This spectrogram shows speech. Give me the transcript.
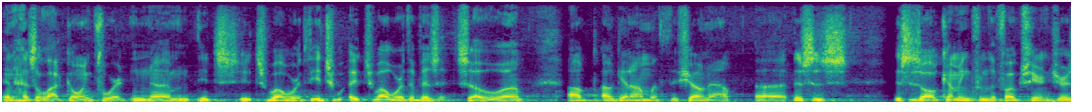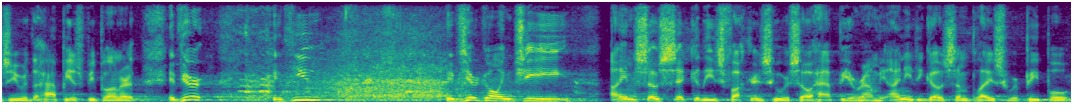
and has a lot going for it, and um, it's it's well worth it's it's well worth a visit. So uh, I'll I'll get on with the show now. This is this is all coming from the folks here in Jersey. who are the happiest people on earth. If you're, if you, if you're going, gee, I am so sick of these fuckers who are so happy around me. I need to go someplace where people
